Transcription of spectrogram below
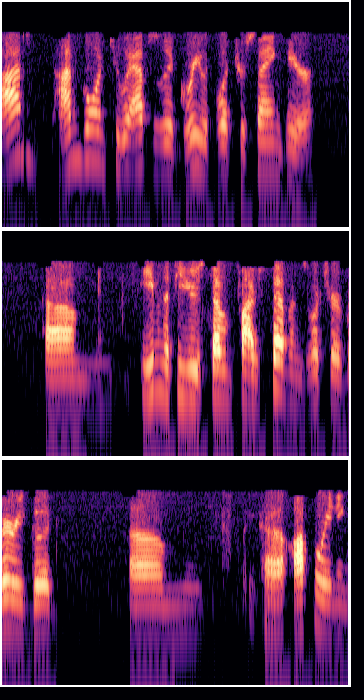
I'm I'm going to absolutely agree with what you're saying here. Um, even if you use 757s, which are very good um, uh, operating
